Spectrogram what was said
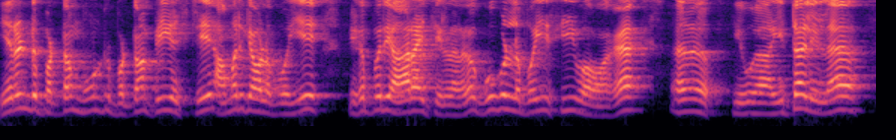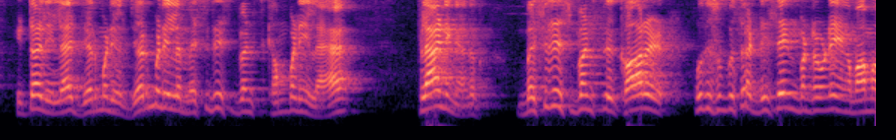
இரண்டு பட்டம் மூன்று பட்டம் பிஹெச்டி அமெரிக்காவில் போய் மிகப்பெரிய ஆராய்ச்சியாளராக கூகுளில் போய் சிஓவாக இட்டாலியில் இட்டாலியில் ஜெர்மனியில் ஜெர்மனியில் மெர்சிடிஸ் பென்ஸ் கம்பெனியில் பிளானிங் அந்த மெர்சிடிஸ் பென்ஸ் கார் புதுசு புதுசாக டிசைன் பண்ணுறவனே எங்கள் மாமா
